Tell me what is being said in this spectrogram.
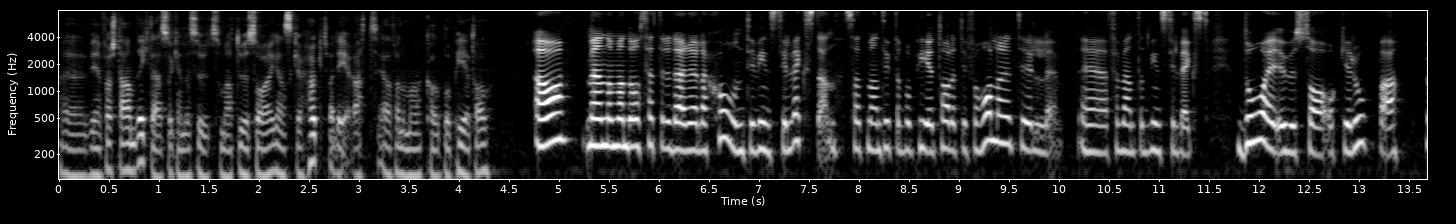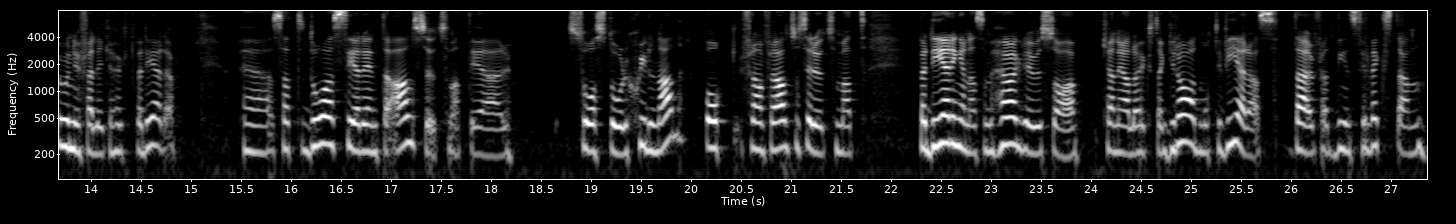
eh, vid en första anblick där så kan det se ut som att USA är ganska högt värderat, i alla fall när man kollar på P-tal. Ja, men om man då sätter det där i relation till vinsttillväxten så att man tittar på P talet i förhållande till eh, förväntad vinsttillväxt då är USA och Europa ungefär lika högt värderade. Eh, så att då ser det inte alls ut som att det är så stor skillnad och framförallt så ser det ut som att värderingarna som är högre i USA kan i allra högsta grad motiveras därför att vinsttillväxten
